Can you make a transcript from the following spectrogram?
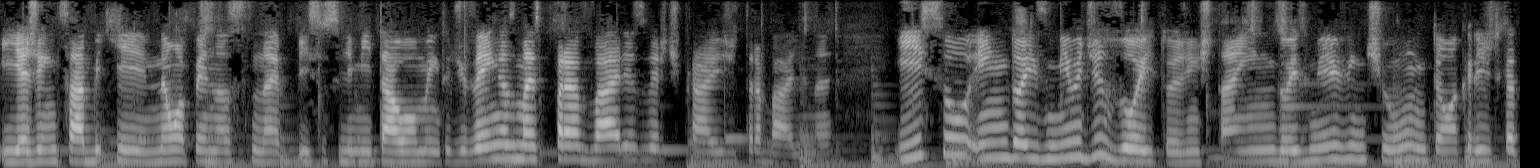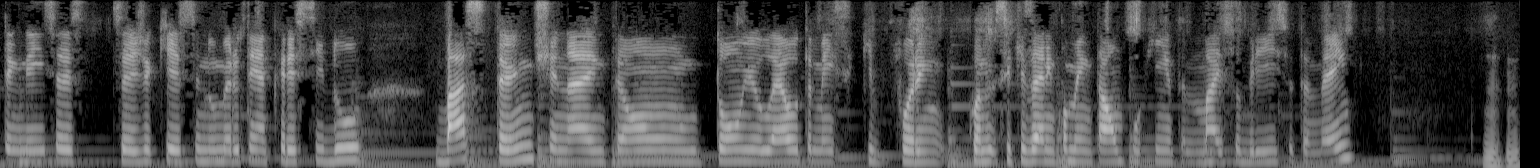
E a gente sabe que não apenas né, isso se limita ao aumento de vendas, mas para várias verticais de trabalho, né? Isso em 2018, a gente está em 2021, então acredito que a tendência seja que esse número tenha crescido bastante, né? Então, o Tom e o Léo também, se forem, quando se quiserem comentar um pouquinho mais sobre isso também. Uhum.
